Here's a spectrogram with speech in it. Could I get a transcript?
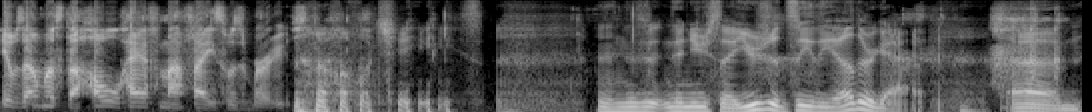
It was almost the whole half of my face was bruised. Oh jeez. And then you say you should see the other guy. Um,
